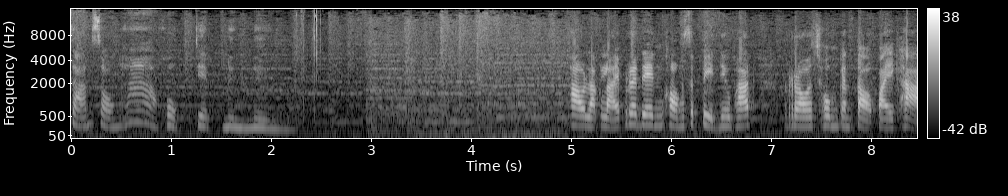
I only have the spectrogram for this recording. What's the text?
325 6711ข่าวหลากหลายประเด็นของสปีดนิวพัทรอชมกันต่อไปค่ะ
